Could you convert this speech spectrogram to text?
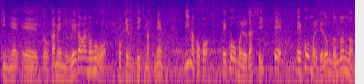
気にね、えーと、画面の上側の方をこう削っていきますね。で今ここ、え、コウモリを出していって、え、コウモリでどんどんどんどん、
